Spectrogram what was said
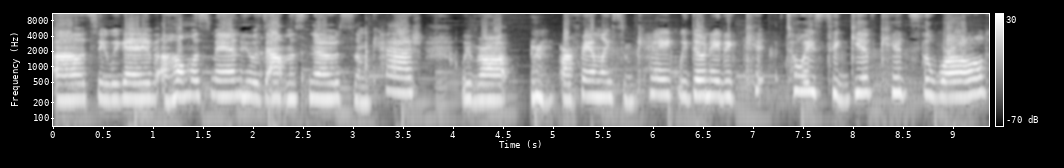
Uh, let's see, we gave a homeless man who was out in the snow some cash. We brought our family some cake. We donated ki- toys to Give Kids the World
